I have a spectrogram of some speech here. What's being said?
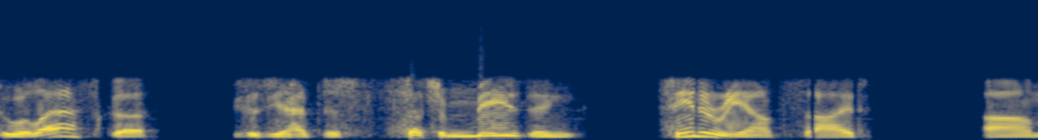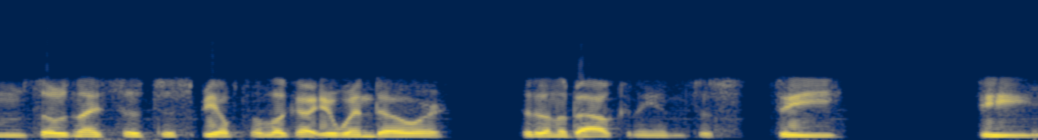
to Alaska because you had just such amazing scenery outside. Um, so it was nice to just be able to look out your window or sit on the balcony and just see see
